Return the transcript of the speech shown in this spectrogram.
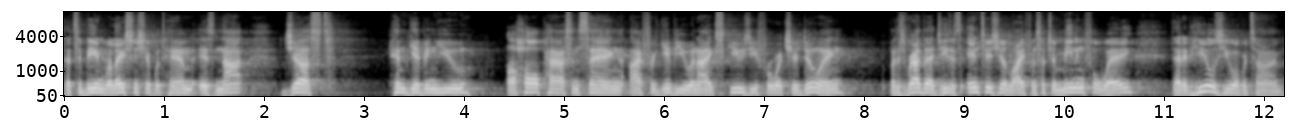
That to be in relationship with Him is not just Him giving you a hall pass and saying, I forgive you and I excuse you for what you're doing, but it's rather that Jesus enters your life in such a meaningful way that it heals you over time.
